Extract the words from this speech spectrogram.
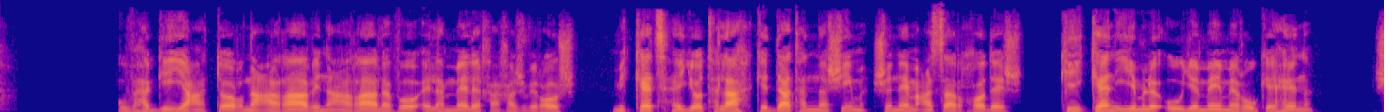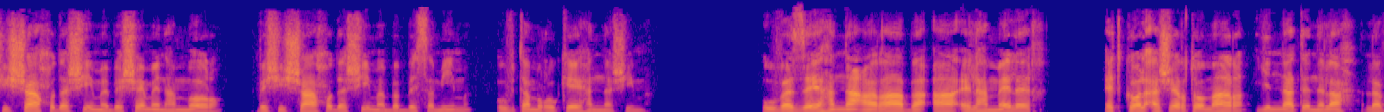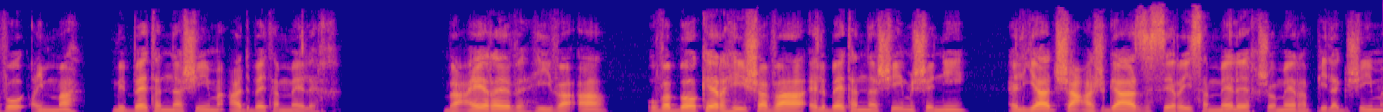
ובהגיע תור נערה ונערה לבוא אל המלך אחשורוש, מקץ היות לה כדת הנשים שנים עשר חודש, כי כן ימלאו ימי מרוקיהן, שישה חודשים בשמן המור, ושישה חודשים בבשמים, ובתמרוקי הנשים. ובזה הנערה באה אל המלך, את כל אשר תאמר יינתן לך לבוא עמה מבית הנשים עד בית המלך. בערב היא באה, ובבוקר היא שבה אל בית הנשים שני, אל יד שעשגז סריס המלך שומר הפילגשים,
